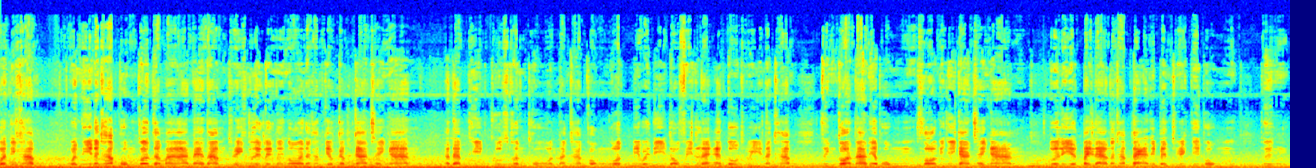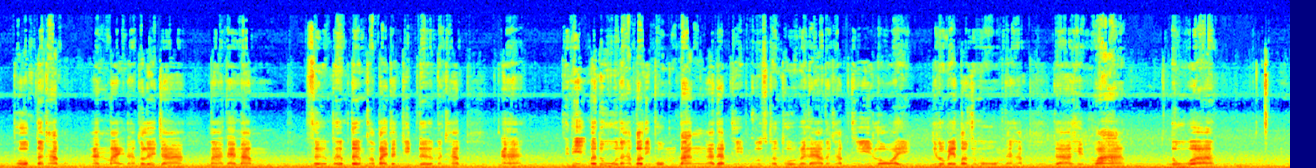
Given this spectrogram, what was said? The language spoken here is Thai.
วัสดีครับ วันนี้นะครับผมก็จะมาแนะนำทริคเล็กๆ น้อยๆนะครับ เกี่ยวกับการใช้งาน Adaptive Cruise Control นะครับ ของรถ BYD Dolphin และ Atto 3นะครับ ซึ่งก่อนหน้านี้ผมสอนวิธีการใช้งานโดยละเอียดไปแล้วนะครับ แต่อันนี้เป็นทริคที่ผมเพิ่งพบนะครับ อันใหม่นะก็เลยจะมาแนะนำเสริมเพิ่มเติมเข้าไปจากคลิปเดิมนะครับ มาดูนะครับ ตอนนี้ผมตั้ง Adaptive Cruise Control ไว้แล้วนะครับ ที่ 100 กิโลเมตรต่อชั่วโมงนะครับ จะเห็นว่าตัว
